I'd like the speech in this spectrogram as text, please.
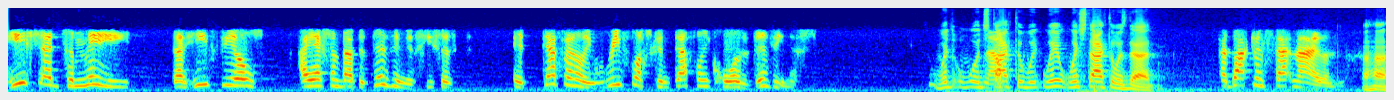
he said to me that he feels. I asked him about the dizziness. He says it definitely reflux can definitely cause dizziness. Which, which No. doctor? Which, which doctor was that? A doctor in Staten Island. Uh huh.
